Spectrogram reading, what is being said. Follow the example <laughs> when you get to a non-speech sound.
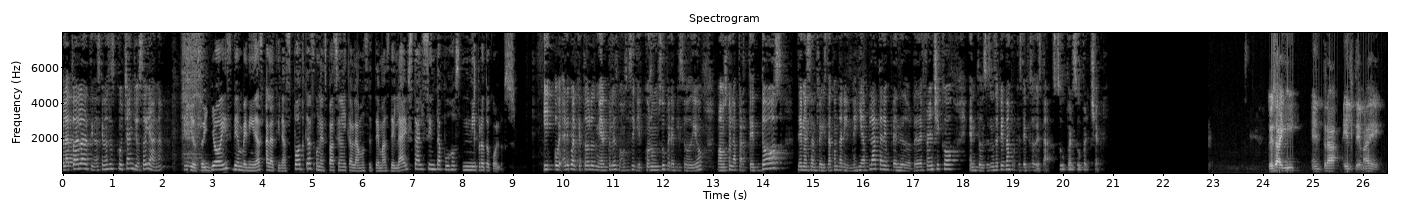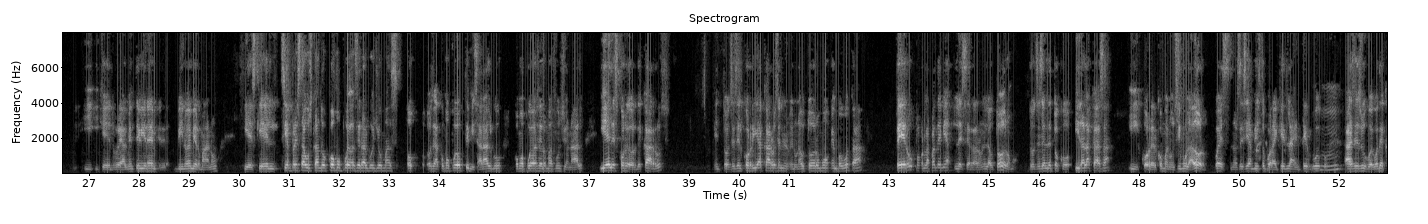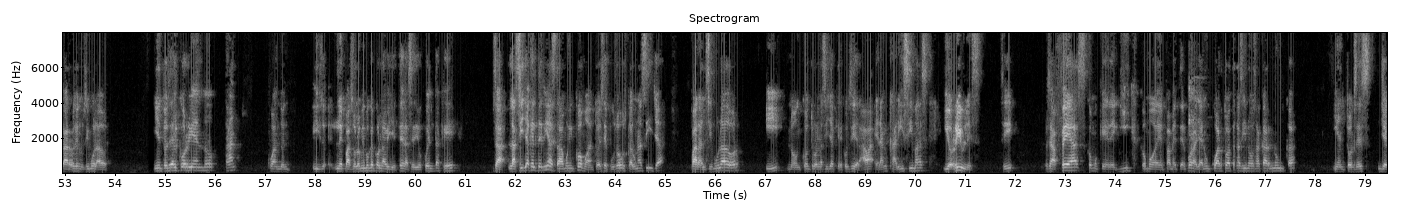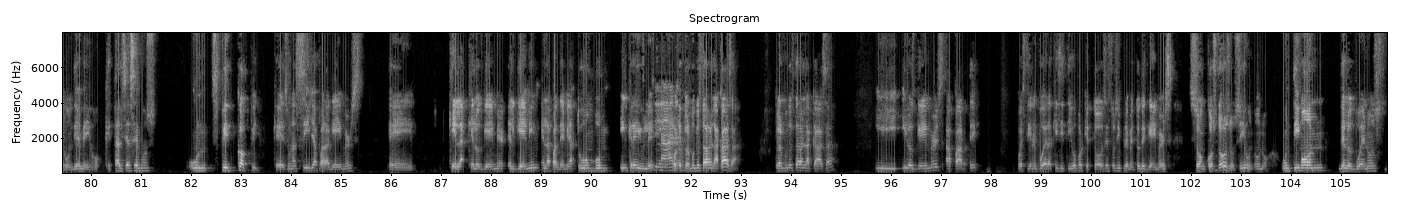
Hola a todas las latinas que nos escuchan, yo soy Ana. Y yo soy Joyce. Bienvenidas a Latinas Podcast, un espacio en el que hablamos de temas de lifestyle sin tapujos ni protocolos. Y hoy, al igual que todos los miércoles, vamos a seguir con un super episodio. Vamos con la parte 2 de nuestra entrevista con Daniel Mejía Plata, el emprendedor de The Frenchico. Entonces no se pierdan porque este episodio está súper, súper chévere. Entonces ahí entra el tema de, y, que realmente viene, vino de mi hermano, y es que él siempre está buscando cómo puedo hacer algo yo más, o, sea, cómo puedo optimizar algo, cómo puedo hacerlo más funcional. Y él es corredor de carros, entonces él corría carros en, un autódromo en Bogotá, pero por la pandemia le cerraron el autódromo. Entonces él le tocó ir a la casa y correr como en un simulador. Pues no sé si han visto por ahí que la gente hace sus juegos de carros en un simulador. Y entonces él corriendo, tan, cuando y le pasó lo mismo que con la billetera, se dio cuenta que, o sea, la silla que él tenía estaba muy incómoda, entonces se puso a buscar una silla para el simulador y no encontró la silla que consideraba eran carísimas y horribles, ¿sí? O sea, feas, como que de geek, como de para meter por allá en un cuarto atrás y no sacar nunca. Y entonces llegó un día y me dijo, ¿qué tal si hacemos un speed cockpit, que es una silla para gamers eh, que, la, que los gamers, el gaming en la pandemia tuvo un boom increíble porque todo el mundo estaba en la casa. Todo el mundo estaba en la casa y, y, los gamers aparte pues tienen poder adquisitivo porque todos estos implementos de gamers son costosos, ¿sí? Un, un, un timón de los buenos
